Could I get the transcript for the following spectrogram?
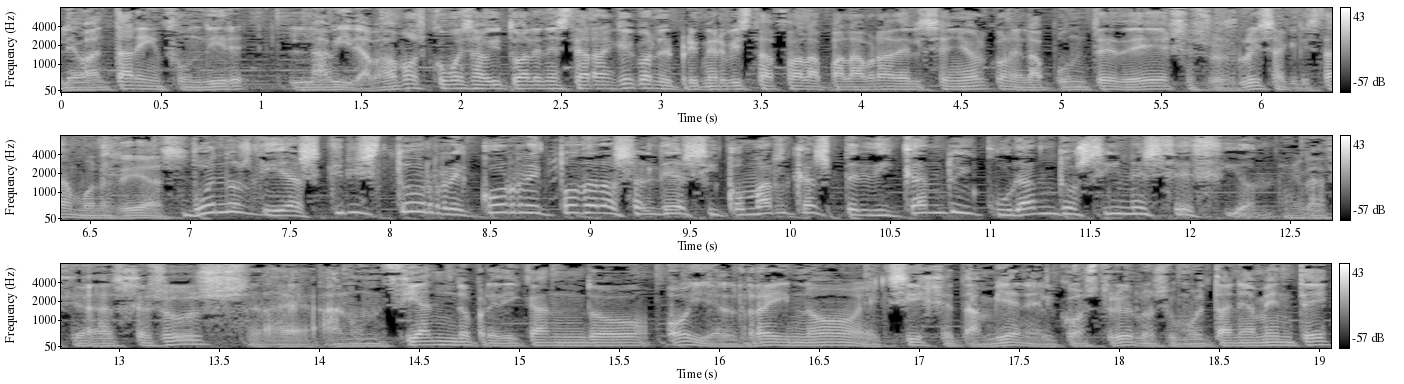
levantar e infundir la vida. Vamos, como es habitual en este arranque, con el primer vistazo a la palabra del Señor, con el apunte de Jesús Luis Sacristán. Buenos días. Buenos días. Cristo recorre todas las aldeas y comarcas predicando y curando sin excepción. Gracias, Jesús. Eh, anunciando, predicando. Hoy el reino exige también el construirlo simultáneamente.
